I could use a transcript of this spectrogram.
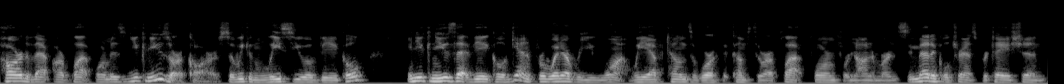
part of that our platform is you can use our cars. So we can lease you a vehicle and you can use that vehicle again for whatever you want. We have tons of work that comes through our platform for non-emergency medical transportation,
